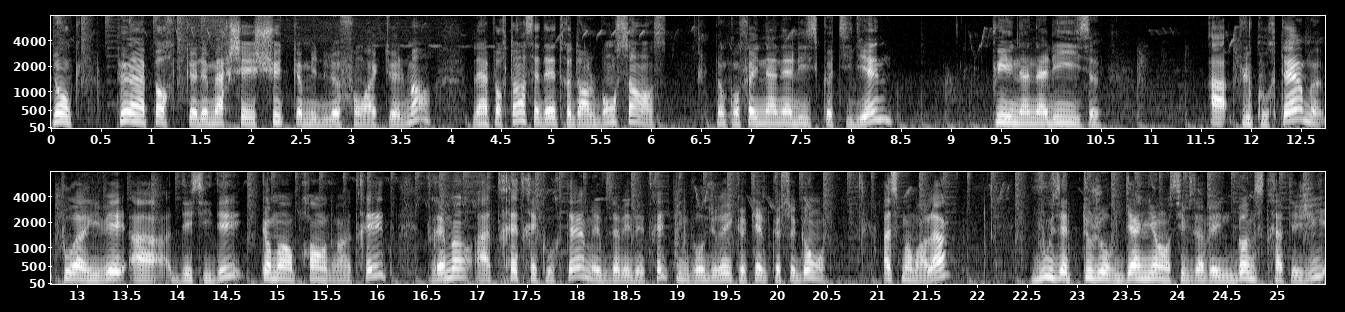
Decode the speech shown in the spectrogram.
Donc peu importe que le marché chute comme ils le font actuellement, l'important c'est d'être dans le bon sens. Donc on fait une analyse quotidienne, puis une analyse à plus court terme pour arriver à décider comment prendre un trade vraiment à très très court terme et vous avez des trades qui ne vont durer que quelques secondes à ce moment-là, vous êtes toujours gagnant si vous avez une bonne stratégie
